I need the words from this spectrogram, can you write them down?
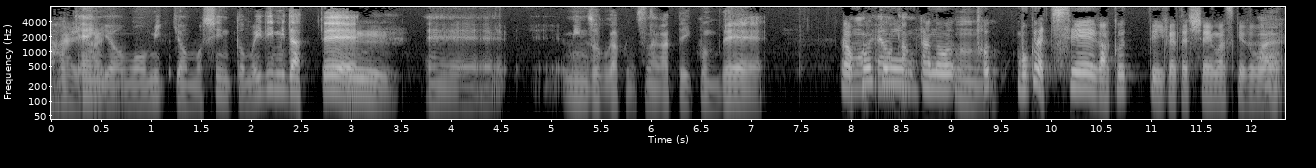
はいはい兼業も密教も神道も入り乱って、うん。えー民族学につながっていくんで、だから本当にあの、うんと僕ら地政学って言い方しちゃいますけど、はい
